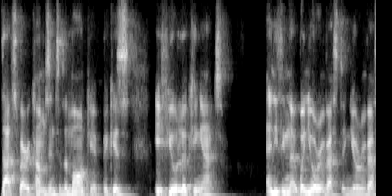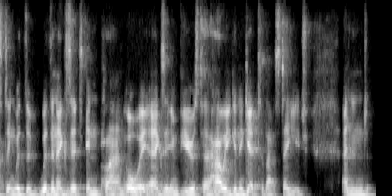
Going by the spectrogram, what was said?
that's where it comes into the market because if you're looking at anything that when you're investing, you're investing with the with an exit in plan or exit in view as to how are you going to get to that stage. And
